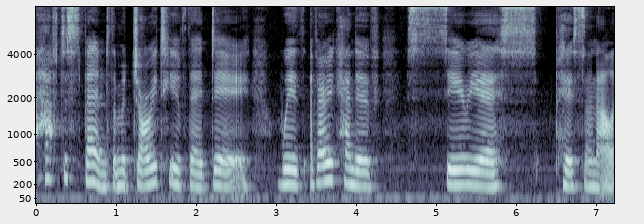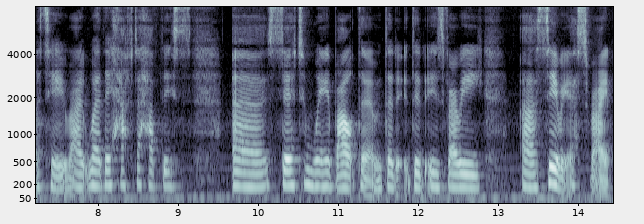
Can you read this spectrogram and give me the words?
have to spend the majority of their day with a very kind of serious personality, right? Where they have to have this uh, certain way about them that that is very uh, serious, right?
